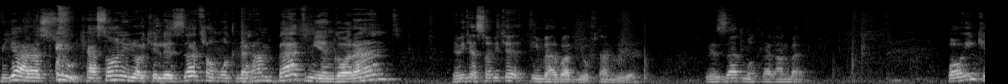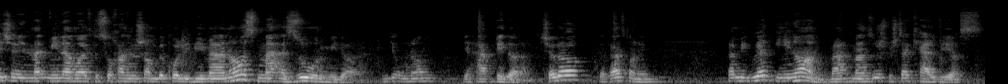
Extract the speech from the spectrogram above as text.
میگه ارسطو کسانی را که لذت را مطلقا بد میانگارند یعنی کسانی که این ور باید بیفتن دیگه. لذت مطلقا بد. با این که چنین مینماید که سخنشان به کلی بی‌معناست معذور میدارن میگه اونا یه حقی دارن چرا؟ دقت کنید و می‌گوید اینان منظورش بیشتر کلبیاست.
